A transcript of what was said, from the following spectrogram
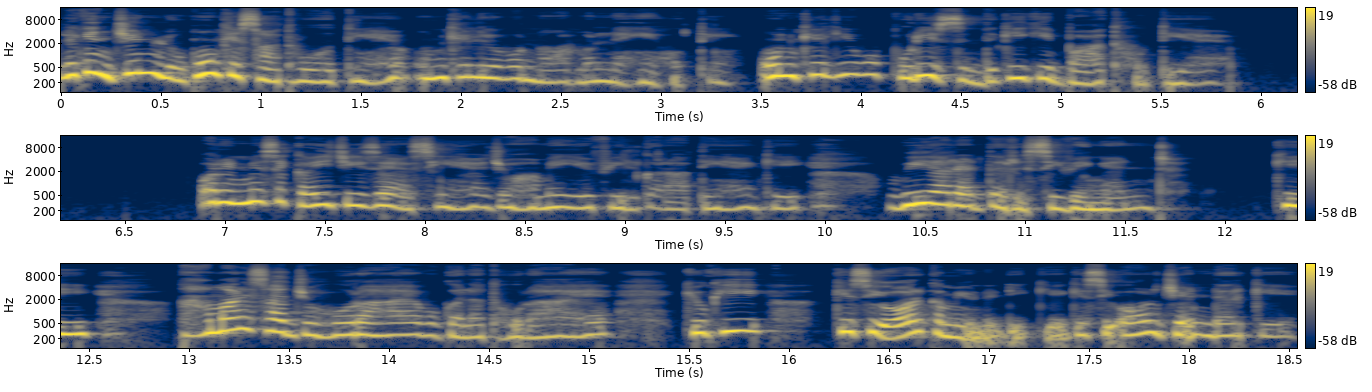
लेकिन जिन लोगों के साथ वो होती हैं, उनके लिए वो नॉर्मल नहीं होती। उनके लिए वो पूरी ज़िंदगी की बात होती है। और इनमें से कई चीज़ें ऐसी हैं जो हमें ये फील कराती हैं कि we are at the receiving end कि हमारे साथ जो हो रहा है, वो गलत हो रहा है, क्योंकि किसी और कम्युनिटी के, किसी और जेंडर के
